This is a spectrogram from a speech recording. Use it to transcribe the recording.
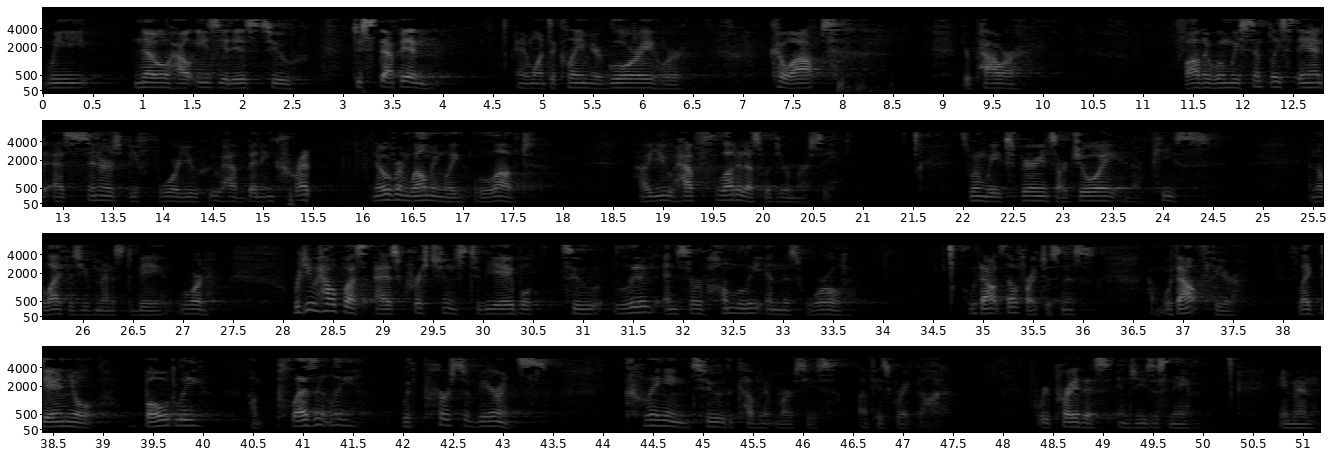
We know how easy it is to, to step in and want to claim your glory or co opt your power. Father, when we simply stand as sinners before you who have been incredible and overwhelmingly loved, how you have flooded us with your mercy. It's when we experience our joy and our peace and the life as you've meant us to be. Lord, would you help us as Christians to be able to live and serve humbly in this world without self righteousness, without fear, like Daniel boldly um, pleasantly, with perseverance, clinging to the covenant mercies of his great God. We pray this in Jesus' name. Amen.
